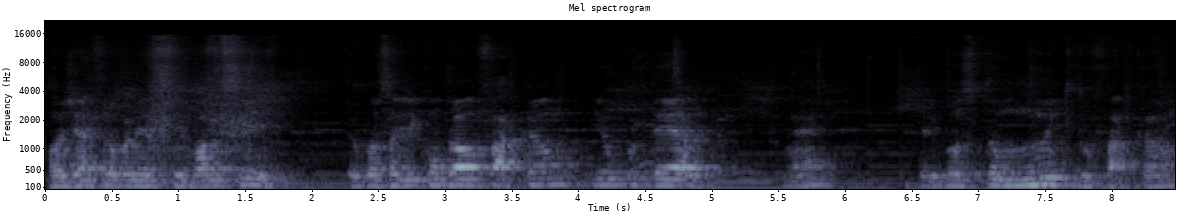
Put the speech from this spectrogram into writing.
O Rogério falou para mim assim, Valci, eu gostaria de comprar o facão e o cutelo, né? Ele gostou muito do facão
